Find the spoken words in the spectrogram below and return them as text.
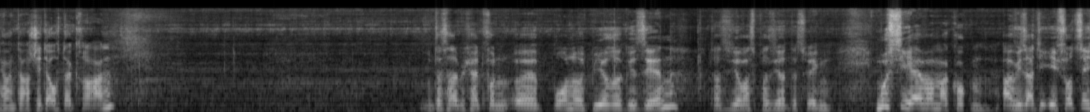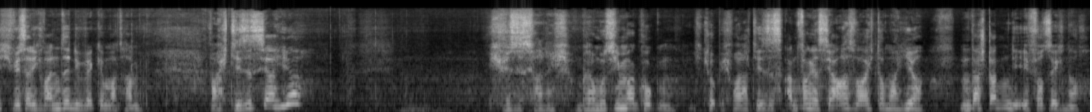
Ja, und da steht auch der Kran. Und das habe ich halt von äh, Borne Biere gesehen, dass hier was passiert. Deswegen musste ich einfach mal gucken. Aber wie gesagt, die E40, ich weiß ja nicht, wann sie die weggemacht haben. War ich dieses Jahr hier? Ich weiß es ja nicht. Da muss ich mal gucken. Ich glaube, ich war doch dieses Anfang des Jahres war ich doch mal hier. Und da standen die E40 noch.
